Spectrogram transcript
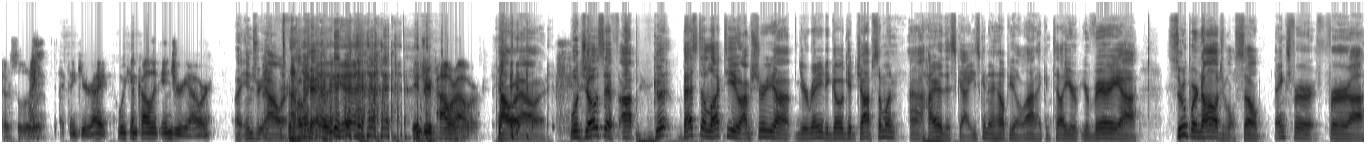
Absolutely. i think you're right we can call it injury hour Uh, injury hour. Okay. yeah. Injury power hour. Power hour. Well, Joseph, uh, good. Best of luck to you. I'm sure you, uh, you're ready to go get jobs. Someone uh, hire this guy. He's going to help you a lot. I can tell you're you're very uh, super knowledgeable. So thanks for for uh,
